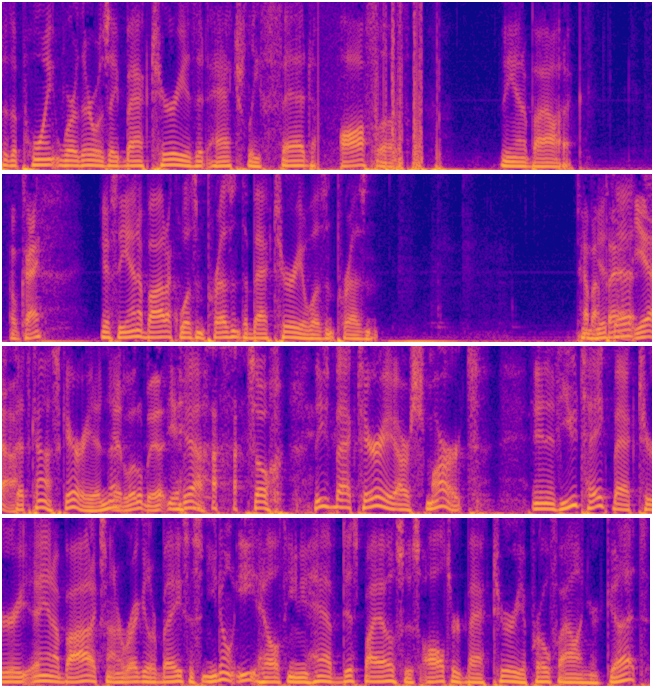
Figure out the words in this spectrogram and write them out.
to the point where there was a bacteria that actually fed off of the antibiotic. Okay. If the antibiotic wasn't present, the bacteria wasn't present. How about get that? Yeah. That's kind of scary, isn't it? a little bit. Yeah. yeah. So these bacteria are smart. And if you take bacteria antibiotics on a regular basis and you don't eat healthy and you have dysbiosis, altered bacteria profile in your gut,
